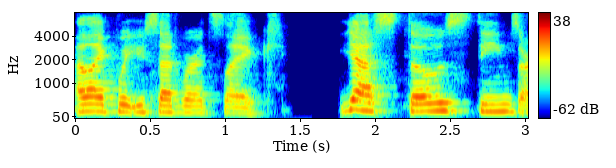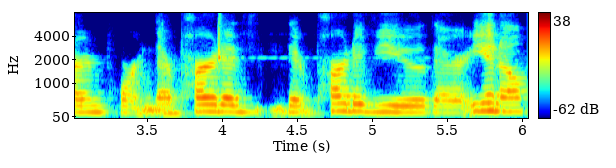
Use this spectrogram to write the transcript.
I like what you said where it's like yes those things are important. They're part of they're part of you. They're you know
